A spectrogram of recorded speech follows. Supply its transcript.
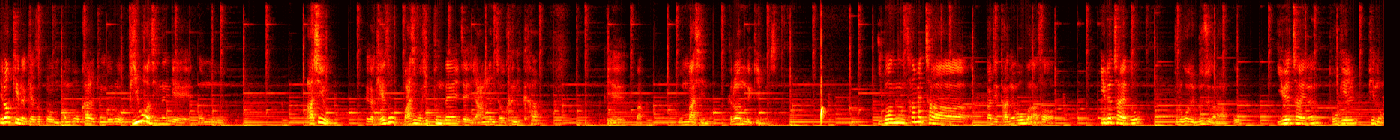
이렇게를 계속 좀 반복할 정도로 비워지는 게 너무 아쉬운 그러니까 계속 마시고 싶은데 이제 양은 적으니까 그게 막 못 마시는 그런 느낌이었어요. 이번 3회차까지 다녀오고 나서 1회차에도 부르고뉴 루즈가 나왔고 2회차에는 독일 피노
